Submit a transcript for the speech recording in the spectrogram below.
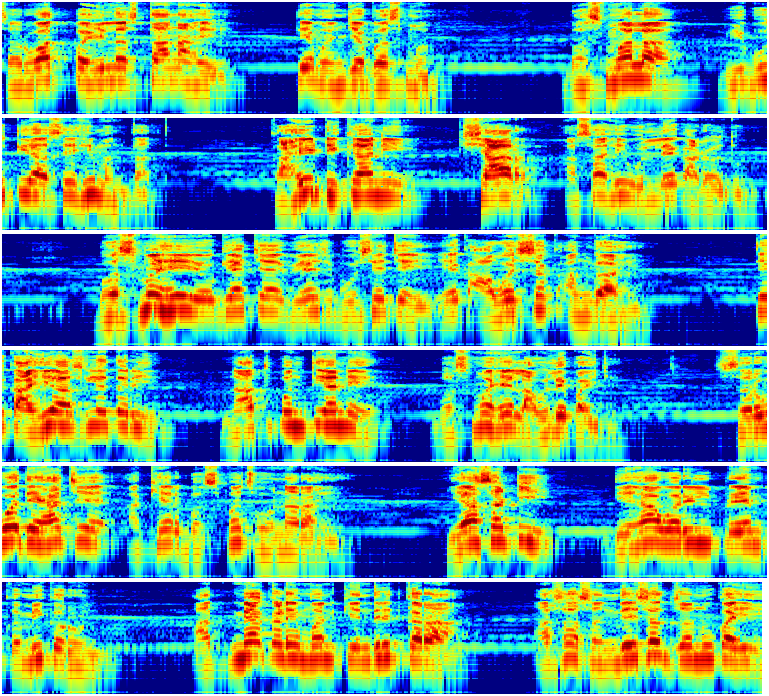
सर्वात पहिलं स्थान आहे ते म्हणजे भस्म. भस्माला विभूती असेही म्हणतात. काही ठिकाणी क्षार असाही उल्लेख आढळतो. भस्म हे योग्याच्या वेशभूषेचे एक आवश्यक अंग आहे. ते काही असले तरी नाथपंथीयाने भस्म हे लावले पाहिजे. सर्व देहाचे अखेर भस्मच होणार आहे. यासाठी देहावरील प्रेम कमी करून आत्म्याकडे मन केंद्रित करा असा संदेशच जणू काही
